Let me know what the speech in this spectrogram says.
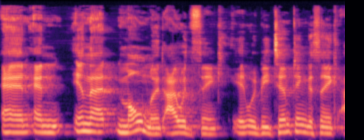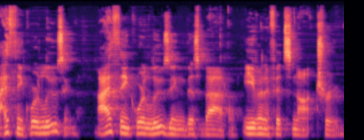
And, and in that moment, I would think it would be tempting to think, I think we're losing. I think we're losing this battle, even if it's not true.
